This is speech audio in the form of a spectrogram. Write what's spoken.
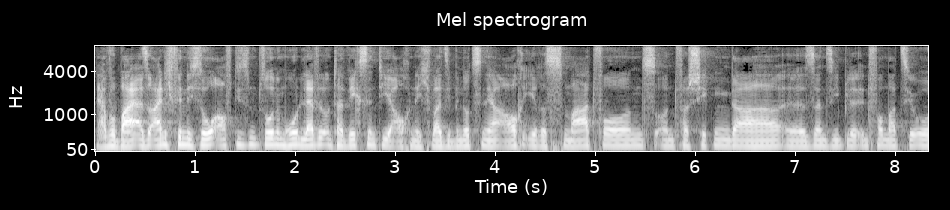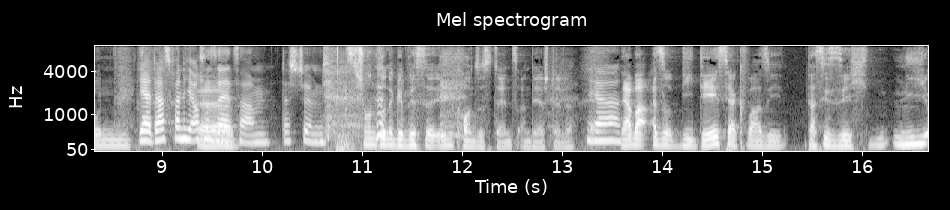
ja, wobei, also eigentlich finde ich so auf diesem so einem hohen Level unterwegs sind die auch nicht, weil sie benutzen ja auch ihre Smartphones und verschicken da äh, sensible Informationen. Ja, das fand ich auch so Äh, seltsam. Das stimmt. Das ist schon so eine gewisse Inkonsistenz an der Stelle. Ja. Ja, aber also die Idee ist ja quasi, dass sie sich nie,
